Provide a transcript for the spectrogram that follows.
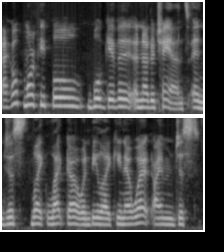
I hope more people will give it another chance and just like let go and be like, you know what? I'm just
